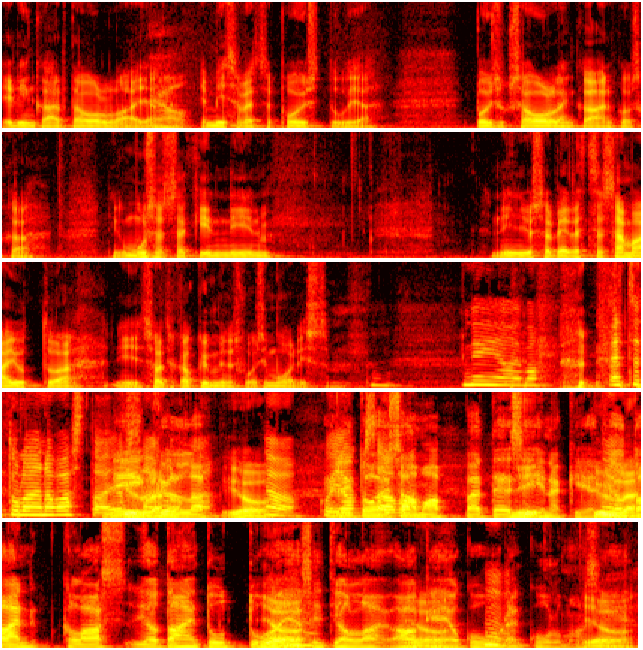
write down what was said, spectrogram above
elinkaarta ollaan ja, ja missä vaiheessa se poistuu ja poistuuko ollenkaan, koska niin kuin musassakin, niin, niin jos sä vedät sitä samaa juttua, niin se on joka kymmenes vuosi muodissa. Hmm. Niin aivan. Että se tulee aina vastaan niin, jossain Kyllä, joo. joo kun Eli toi sama pätee niin, siinäkin, että jotain, klass, jotain tuttua joo. ja sitten jollain hakee joo. joku hmm. uuden kulman joo. siihen.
